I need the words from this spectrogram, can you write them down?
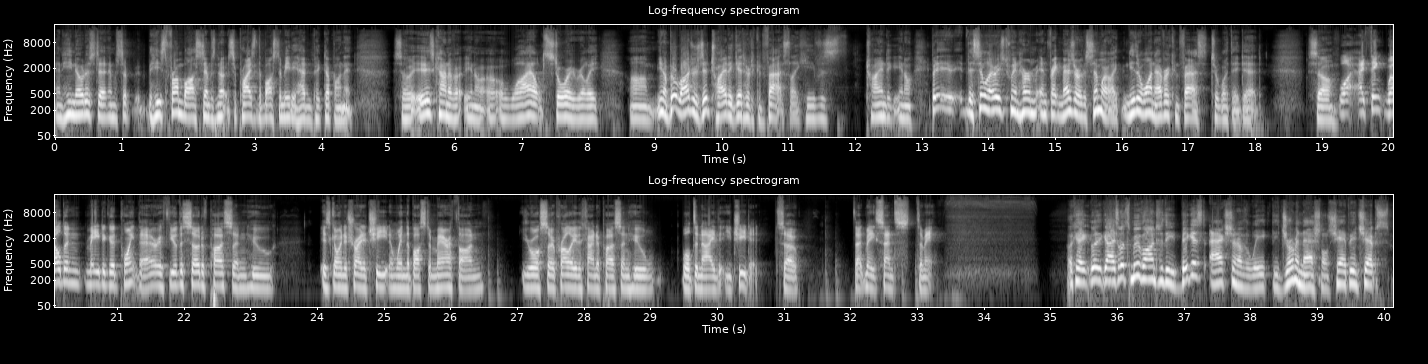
and he noticed it and was he's from Boston. Was surprised that the Boston media hadn't picked up on it. So it is kind of a you know a, a wild story, really. Um, you know, Bill Rodgers did try to get her to confess, like he was trying to, you know, but it, the similarities between her and Frank Meza are similar. Like neither one ever confessed to what they did. So, well, I think Weldon made a good point there. If you're the sort of person who is going to try to cheat and win the Boston Marathon, you're also probably the kind of person who will deny that you cheated. So that makes sense to me. Okay, guys, let's move on to the biggest action of the week the German National Championships.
